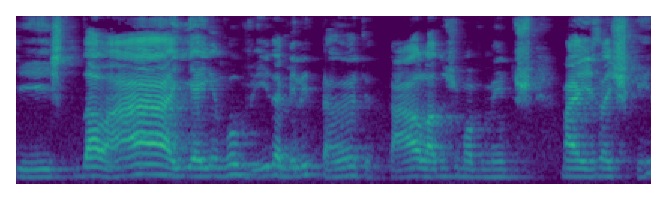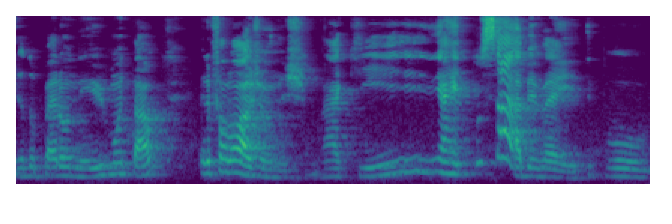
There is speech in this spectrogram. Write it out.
que estuda lá e é envolvido, é militante e tal, lá dos movimentos mais à esquerda do peronismo e tal. Ele falou, ó, oh, Jonas, aqui a gente não sabe, velho. Tipo,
